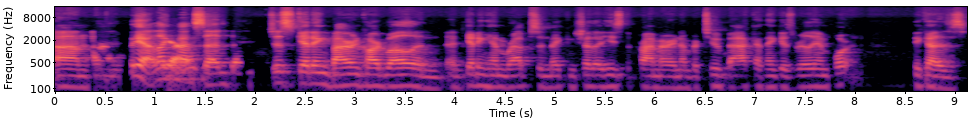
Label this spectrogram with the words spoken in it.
Um, but yeah, like yeah. Matt said, just getting Byron Cardwell and, and getting him reps and making sure that he's the primary number two back, I think is really important because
